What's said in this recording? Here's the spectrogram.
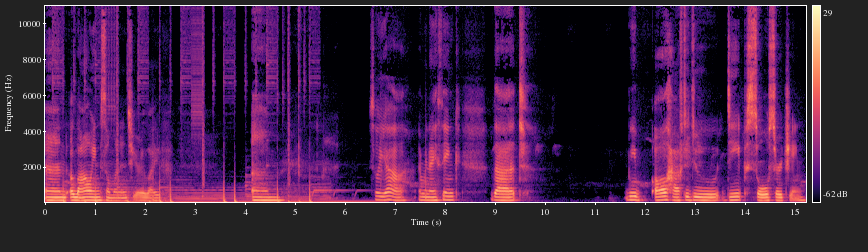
and allowing someone into your life. Um, so, yeah, I mean, I think that we all have to do deep soul searching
